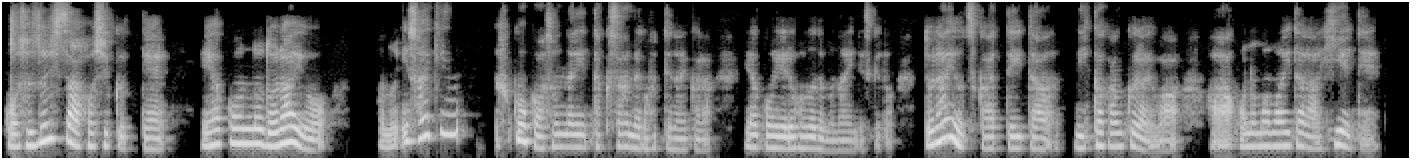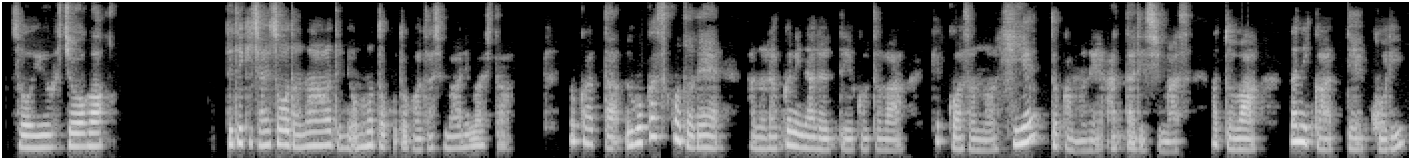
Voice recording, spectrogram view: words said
こう涼しさ欲しくって、エアコンのドライを、あの、最近、福岡はそんなにたくさん雨が降ってないから、エアコン入れるほどでもないんですけど、ドライを使っていた3日間くらいは、ああ、このままいたら冷えて、そういう不調が出てきちゃいそうだなーって思ったことが私もありました。よかった。動かすことで、あの、楽になるっていうことは、結構その冷えとかもね、あったりします。あとは何かあって凝り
